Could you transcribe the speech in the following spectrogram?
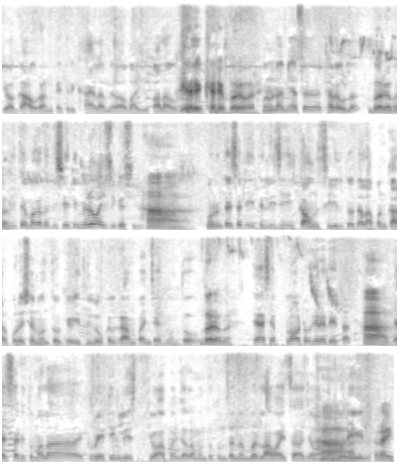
किंवा गावरान काहीतरी खायला मिळावं भाजीपाला वगैरे. बरोबर. म्हणून आम्ही असं ठरवलं. बरोबर. इथे मग आता ती शेती मिळवायची कशी? म्हणून त्यासाठी इथली जी काउन्सिल किंवा त्याला आपण कॉर्पोरेशन म्हणतो किंवा इथली लोकल ग्रामपंचायत म्हणतो बरोबर. ते असे प्लॉट वगैरे देतात. हा. त्याच्यासाठी तुम्हाला एक वेटिंग लिस्ट किंवा आपण ज्याला म्हणतो तुमचा नंबर लावायचा जेव्हा नंबर येईल राईट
